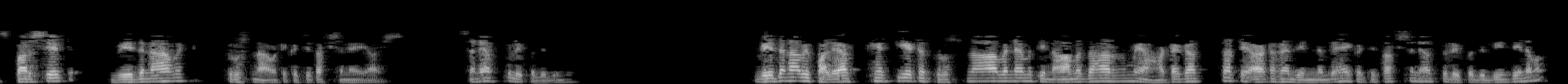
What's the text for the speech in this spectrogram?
ස්පර්ශයට, වේදනාවට, තෘෂ්ණාවට එක චිත්තක්ෂණයයි ආයශ. ශණයක් තුළ ඉපදෙන්නේ. වේදනාවේ ඵලයක් හැටියට තෘෂ්ණාව නැමැති නාම ධර්මය හටගත්තට එයාට රැඳෙන්න බෑ. ඒක චිත්තක්ෂණයක් තුළ ඉපද බින්දෙනවා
